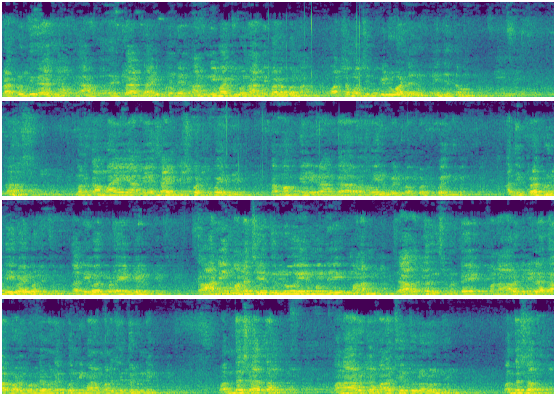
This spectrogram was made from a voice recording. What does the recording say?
ప్రకృతి వినాశకం ఆ, ఎట్లా అంట ఇప్పుడు నేను అన్ని మంచిగా అన్ని బరకున్నా వర్షం వచ్చి పిడుగు పడ్డది ఏం చేద్దాం? మనకు అమ్మాయి ఆమె సైంటిస్ట్ కొట్టుకుపోయింది. ఖమ్మంకి రాగా ఎయిర్పేట్లో కొట్టుకుపోయింది. అది ప్రకృతి వైపరీత్యం దాన్ని ఎవరు కూడా ఏం చేయలేదు కానీ మన చేతుల్లో ఏముంది? మనం జాగ్రత్త తీసుకుంటే మన ఆరోగ్యం ఎలా కాపాడుకుంటామని కొన్ని మనం మన చేతులు ఉన్నాయి. వంద శాతం మన ఆరోగ్యం మన చేతుల్లోనే ఉంది. వంద శాతం.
